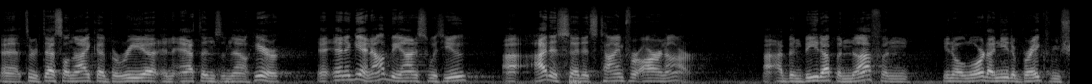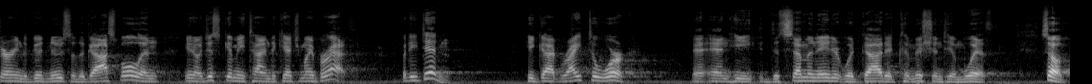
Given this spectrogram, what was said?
uh, through Thessalonica, Berea, and Athens, and now here. And, again, I'll be honest with you, I just said it's time for R and R. I've been beat up enough, and you know, Lord, I need a break from sharing the good news of the gospel, and you know, just give me time to catch my breath. But he didn't. He got right to work, and, he disseminated what God had commissioned him with. So,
